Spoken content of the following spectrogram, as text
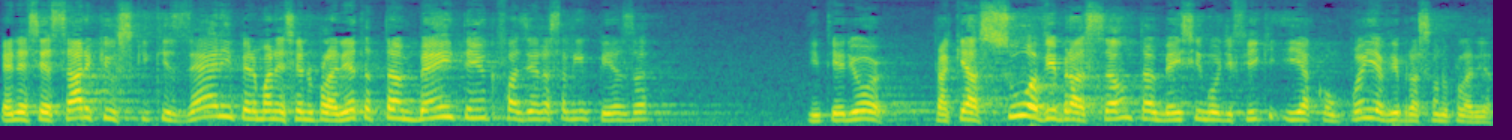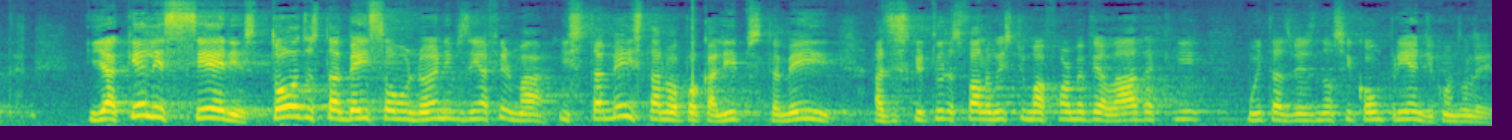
É necessário que os que quiserem permanecer no planeta também tenham que fazer essa limpeza interior, para que a sua vibração também se modifique e acompanhe a vibração do planeta. E aqueles seres, todos também são unânimes em afirmar. Isso também está no Apocalipse, também as Escrituras falam isso de uma forma velada que muitas vezes não se compreende quando lê.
